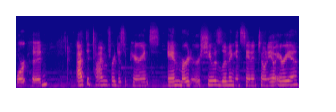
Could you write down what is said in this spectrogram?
Fort Hood. At the time of her disappearance and murder, she was living in San Antonio area.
